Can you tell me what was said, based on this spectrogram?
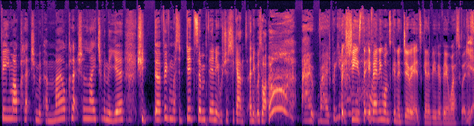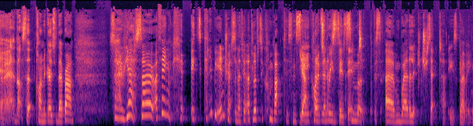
female collection with her male collection later in the year. She uh, Vivienne Westwood did something. It was just against, and it was like oh, outrage. But you But she's the, if anyone's going to do it, it's going to be Vivienne Westwood, isn't yeah, it? that's that kind of goes with their brand. So yeah, so I think it's going to be interesting. I think I'd love to come back to this and see Yeah, kind of the next six months um, where the literature sector is going.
